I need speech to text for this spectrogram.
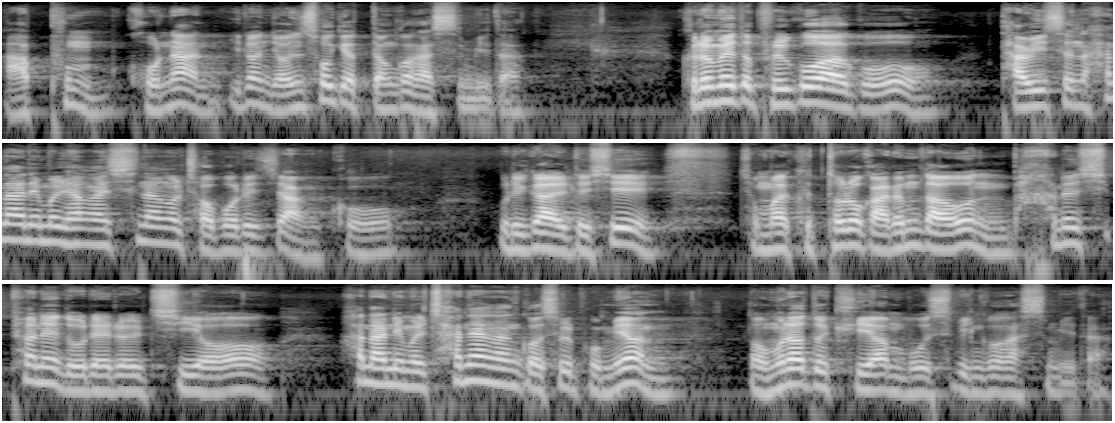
아픔, 고난 이런 연속이었던 것 같습니다. 그럼에도 불구하고 다윗은 하나님을 향한 신앙을 저버리지 않고 우리가 알듯이 정말 그토록 아름다운 많은 시편의 노래를 지어 하나님을 찬양한 것을 보면 너무나도 귀한 모습인 것 같습니다.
